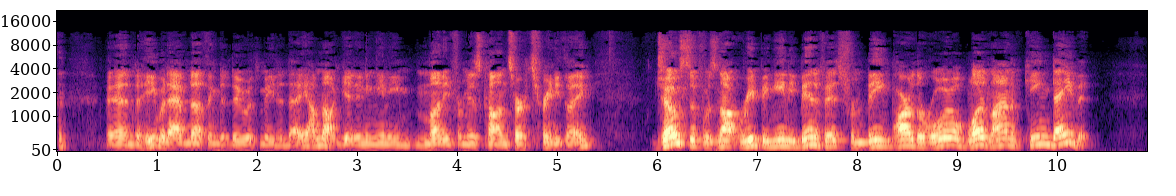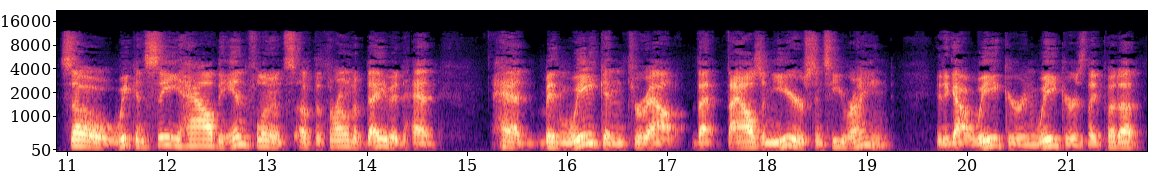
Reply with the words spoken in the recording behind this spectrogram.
and he would have nothing to do with me today. I'm not getting any money from his concerts or anything. Joseph was not reaping any benefits from being part of the royal bloodline of King David. So we can see how the influence of the throne of David had had been weakened throughout that thousand years since he reigned. It had got weaker and weaker as they put up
